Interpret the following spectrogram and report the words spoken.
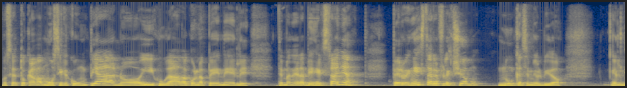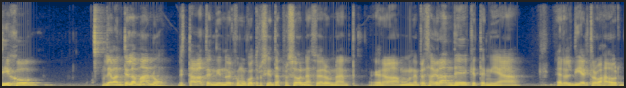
O sea, tocaba música con un piano y jugaba con la PNL de manera bien extraña. Pero en esta reflexión nunca se me olvidó. Él dijo, levanté la mano, estaba atendiendo él como 400 personas. Era una, era una empresa grande que tenía, era el Día del Trabajador.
